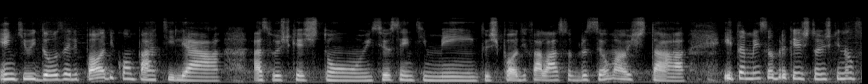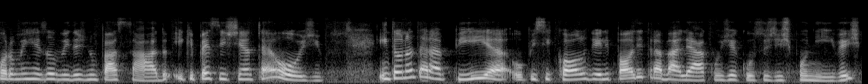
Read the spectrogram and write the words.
em que o idoso ele pode compartilhar as suas questões, seus sentimentos, pode falar sobre o seu mal-estar e também sobre questões que não foram bem resolvidas no passado e que persistem até hoje. Então, na terapia, o psicólogo ele pode trabalhar com os recursos disponíveis,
